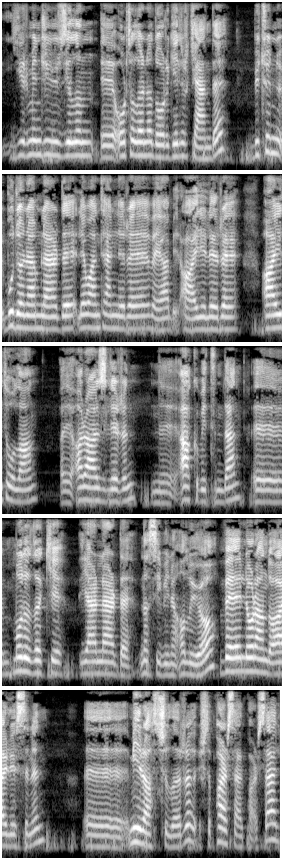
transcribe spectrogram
20. yüzyılın e, ortalarına doğru gelirken de bütün bu dönemlerde Levantenlere veya bir ailelere ait olan e, arazilerin e, akıbetinden e, modadaki yerlerde nasibini alıyor ve Lorando ailesinin e, mirasçıları işte parsel parsel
